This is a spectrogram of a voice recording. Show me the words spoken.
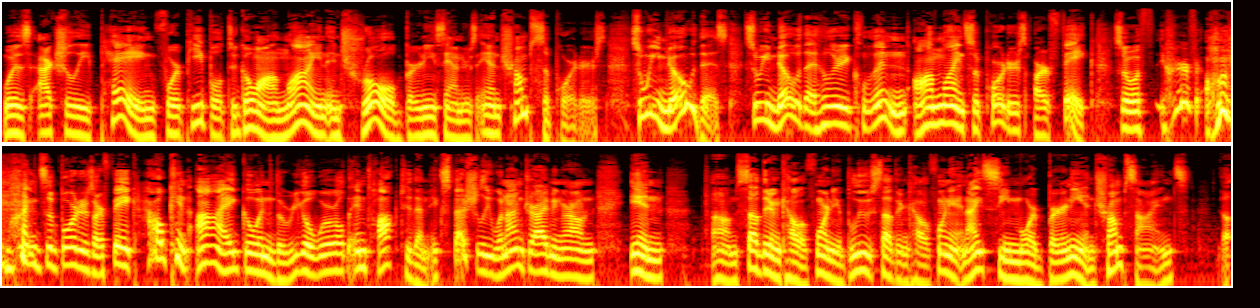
was actually paying for people to go online and troll Bernie Sanders and Trump supporters. So we know this. So we know that Hillary Clinton online supporters are fake. So if her online supporters are fake, how can I go into the real world and talk to them? Especially when I'm driving around in um, Southern California, blue Southern California, and I see more Bernie and Trump signs, uh,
